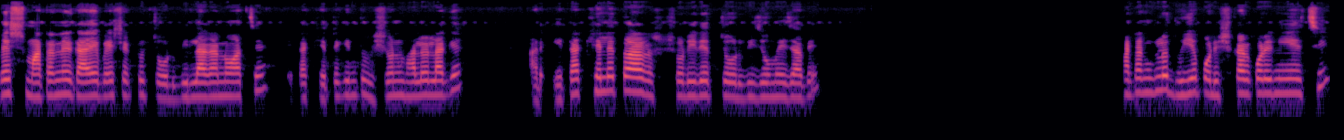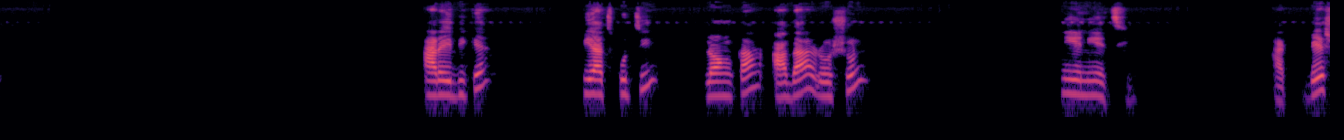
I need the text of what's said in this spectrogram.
বেশ মাটনের গায়ে বেশ একটু চর্বি লাগানো আছে। এটা খেতে কিন্তু ভীষণ ভালো লাগে। আর এটা খেলে তো আর শরীরের চর্বি জমে যাবে। মাটনগুলো ধুয়ে পরিষ্কার করে নিয়েছি। আর এইদিকে পেঁয়াজ কুচি, লঙ্কা, আদা, রসুন নিয়ে নিয়েছি। আর বেশ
